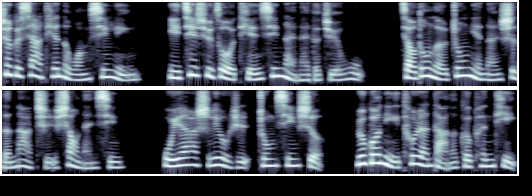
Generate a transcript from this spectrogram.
这个夏天的王心凌以继续做甜心奶奶的觉悟，搅动了中年男士的那池少男心。五月二十六日，中新社。如果你突然打了个喷嚏，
